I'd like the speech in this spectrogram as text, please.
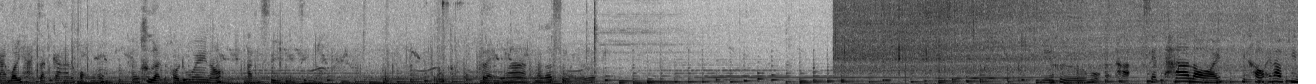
การบริหารจัดการของทางเขื่อนเขาด้วยเนาะ อันซีนจริงๆเนาะ แปลกมากแล้วก็สวย เซ็ต500 ที่เขาให้เรากิน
